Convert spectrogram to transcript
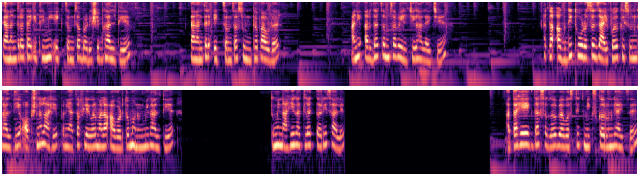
त्यानंतर आता इथे मी एक चमचा बडीशेप घालतीये. त्यानंतर एक चमचा सुंठ पावडर आणि अर्धा चमचा वेलची घालायची आहे. आता अगदी थोडंसं जायफळ किसून घालतीये ऑप्शनल आहे पण याचा फ्लेवर मला आवडतो म्हणून मी घालतीये. तुम्ही नाही घातलं तरी चालेल. आता हे एकदा सगळं व्यवस्थित मिक्स करून घ्यायचं आहे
